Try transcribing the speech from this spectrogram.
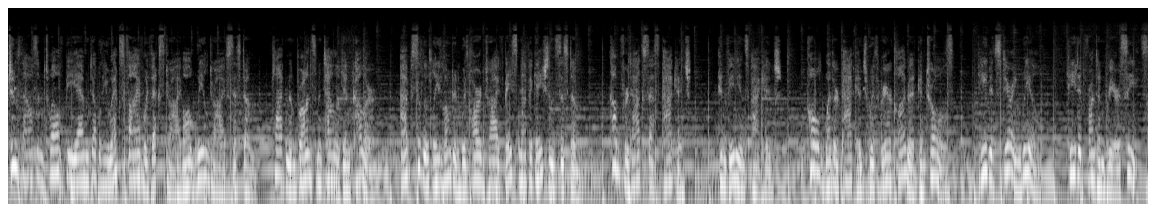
2012 BMW X5 with xDrive all-wheel drive system, platinum bronze metallic in color. Absolutely loaded with hard drive based navigation system. Comfort access package. Convenience package. Cold weather package with rear climate controls. Heated steering wheel. Heated front and rear seats.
